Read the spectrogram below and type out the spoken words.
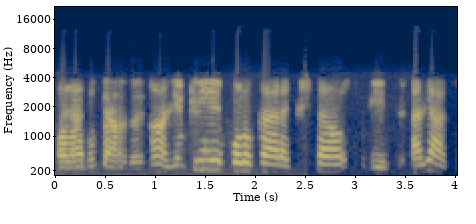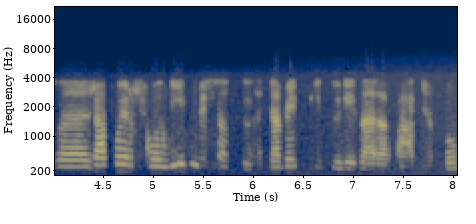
Olá, boa tarde. Olha, eu queria colocar a questão seguinte. Aliás, uh, já foi respondido, mas acabei de sintonizar a rádio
